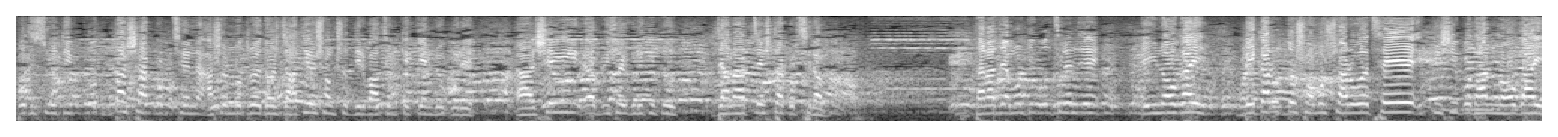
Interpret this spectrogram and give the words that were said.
প্রতিশ্রুতি প্রত্যাশা করছেন আসন্ন ত্রয়োদশ জাতীয় সংসদ নির্বাচনকে কেন্দ্র করে। সেই বিষয়গুলি কিন্তু জানার চেষ্টা করছিলাম। তারা যেমনটি বলছিলেন যে এই নওগাঁয় বেকারত্ব সমস্যা রয়েছে কৃষি প্রধান নওগাঁয়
